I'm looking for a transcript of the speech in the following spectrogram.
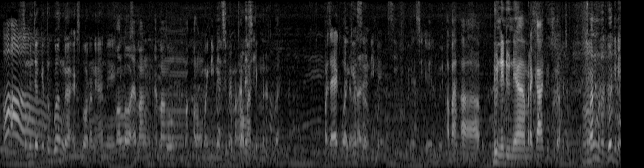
Oh, oh. semenjak itu gua nggak eksplor aneh-aneh Kalau emang emang kalau ngomongin dimensi memang ada sih menurut gua. Percaya gua I dengan guess ada so. dimensi dimensi ilmu apa eh, dunia-dunia mereka gitu segala macam. Cuman menurut gua gini,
